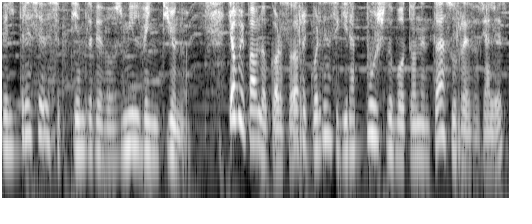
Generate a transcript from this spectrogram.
del 13 de septiembre de 2021. Yo fui Pablo Corso, recuerden seguir a Push the Button en todas sus redes sociales.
